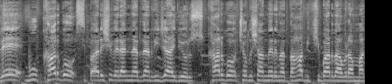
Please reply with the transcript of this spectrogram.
Ve bu kargo siparişi verenlerden rica ediyoruz. Kargo çalışanlarına daha bir kibar davranmak.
